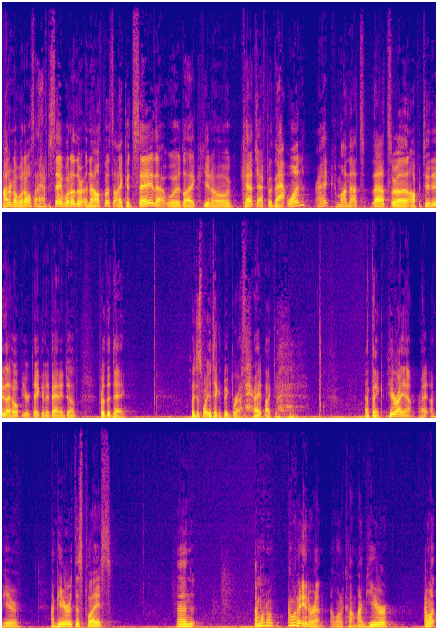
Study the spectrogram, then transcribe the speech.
I don't know what else I have to say. What other announcements I could say that would, like, you know, catch after that one, right? Come on, that's, that's an opportunity that I hope you're taking advantage of for the day. So I just want you to take a big breath, right? Like, and think, here I am, right? I'm here. I'm here at this place. And I want to I want to enter in. I want to come. I'm here. I want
